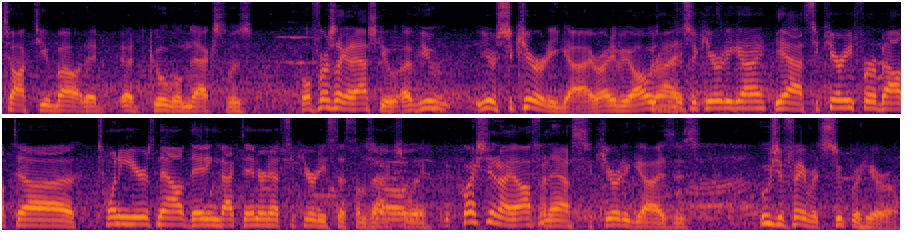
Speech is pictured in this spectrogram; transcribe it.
talk to you about at, at Google Next was, well first I got to ask you, have you, you're a security guy, right? Have you always right. been a security guy? Yeah, security for about uh, 20 years now, dating back to internet security systems so actually. The question I often ask security guys is, who's your favorite superhero?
